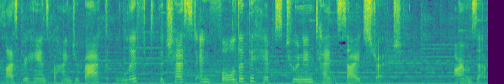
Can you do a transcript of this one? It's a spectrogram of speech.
Clasp your hands behind your back, lift the chest, and fold at the hips to an intense side stretch. Arms up.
